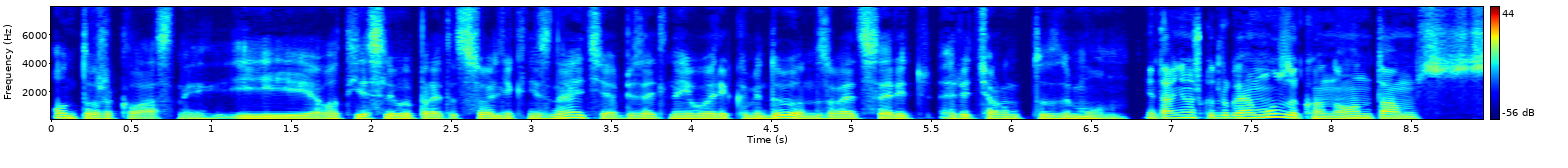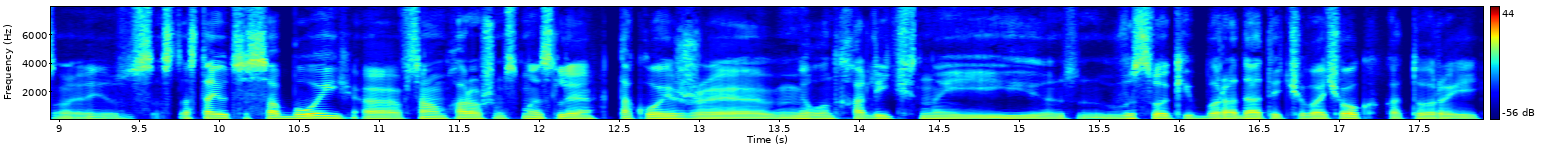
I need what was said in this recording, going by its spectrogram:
он тоже классный. И вот если вы про этот сольник не знаете, обязательно его рекомендую. Он называется Ret- Return to the Moon. И там немножко другая музыка, но он там с- с- остается собой э, в самом хорошем смысле. Такой же меланхоличный, высокий, бородатый чувачок, который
